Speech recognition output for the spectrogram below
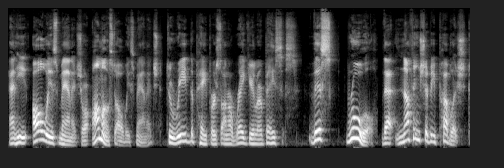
And he always managed, or almost always managed, to read the papers on a regular basis. This rule that nothing should be published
